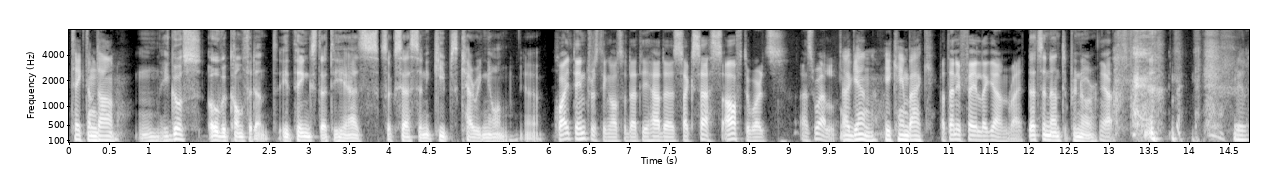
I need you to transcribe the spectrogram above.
take them down. Mm, he goes overconfident. He thinks that he has success, and he keeps carrying on. Yeah. Quite interesting, also that he had a success afterwards as well. Again, he came back. But then he failed again, right? That's an entrepreneur. Yeah. really.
